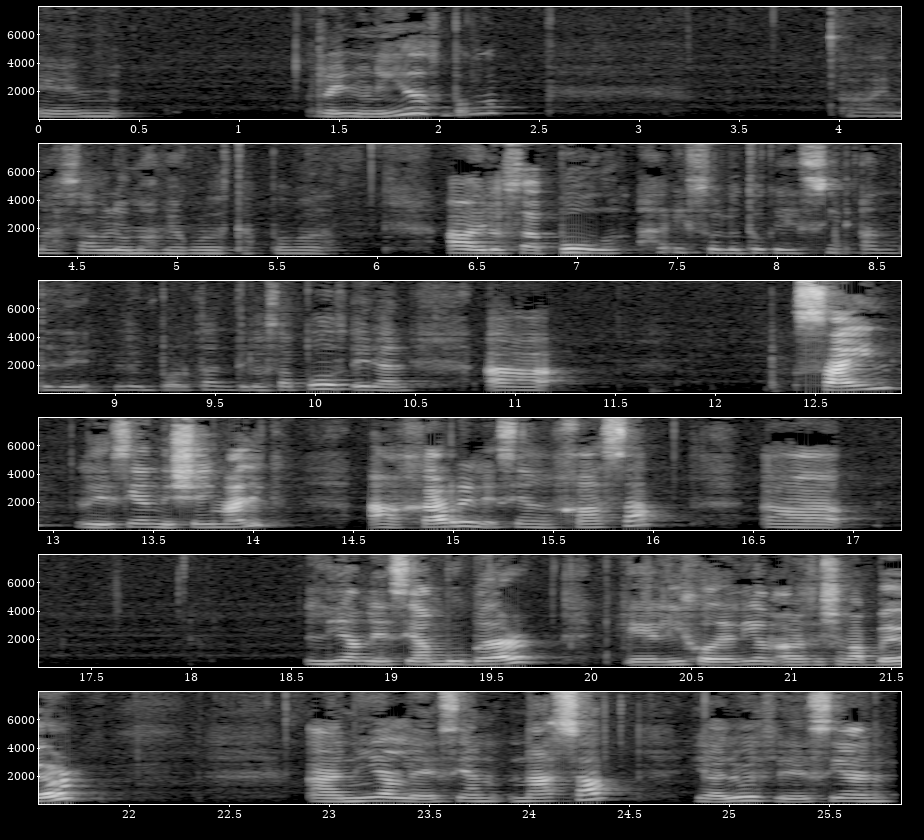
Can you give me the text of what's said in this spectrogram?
en Reino Unido, supongo. Ay, más hablo, más me acuerdo de estas pavadas. Ah, y los apodos. Ah, eso lo tengo que decir antes de lo importante. Los apodos eran a Zayn le decían de Jay Malik, a Harry le decían Hasa, a Liam le decían Boo Bear, que el hijo de Liam ahora se llama Bear, a Neil le decían NASA y a Luis le decían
